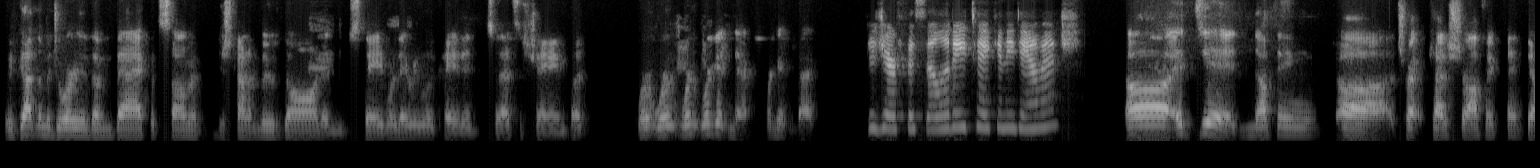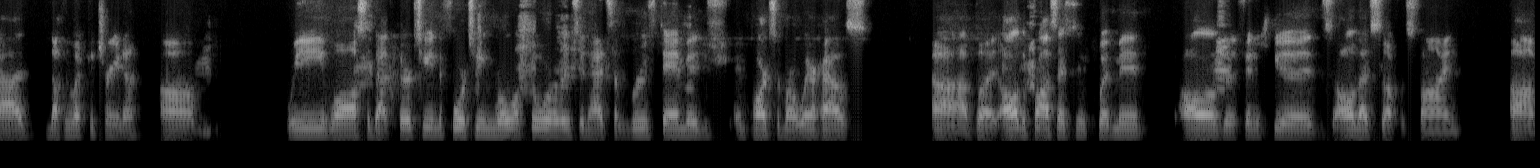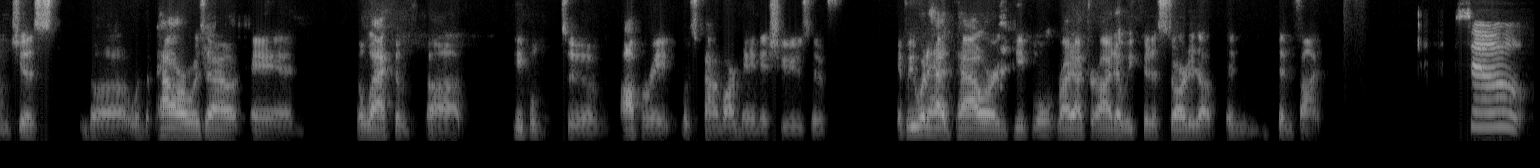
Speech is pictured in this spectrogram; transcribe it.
we've gotten the majority of them back, but some have just kind of moved on and stayed where they relocated. So that's a shame, but we're, we're, we're, we're getting there. We're getting back. Did your facility take any damage? Uh, it did. Nothing uh, tra- catastrophic, thank God. Nothing like Katrina. Um, we lost about 13 to 14 roll up doors and had some roof damage in parts of our warehouse. Uh, but all the processing equipment, all of the finished goods, all that stuff was fine. Um, just the when the power was out and the lack of uh, people to operate was kind of our main issues. If if we would have had power and people right after Ida, we could have started up and been fine. So,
